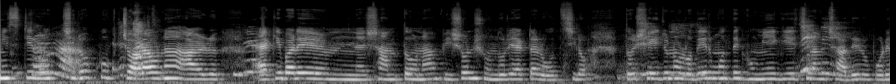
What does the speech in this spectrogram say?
মিষ্টি রোদ ছিল, খুব চড়াও না, আর একেবারে শান্তও না, ভীষণ সুন্দরী একটা রোদ ছিল। তো সেই জন্য রোদের মধ্যে ঘুমিয়ে গিয়েছিলাম ছাদের উপরে।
